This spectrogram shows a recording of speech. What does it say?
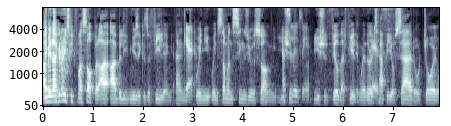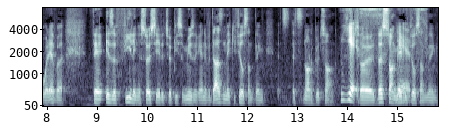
I mean, I can only speak for myself, but I, I believe music is a feeling, and Okay. when you when someone sings you a song, you Absolutely. should you should feel that feeling, whether it's happy or sad or joy or whatever. There is a feeling associated to a piece of music, and if it doesn't make you feel something, it's it's not a good song. Yes. So this song made me feel something.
